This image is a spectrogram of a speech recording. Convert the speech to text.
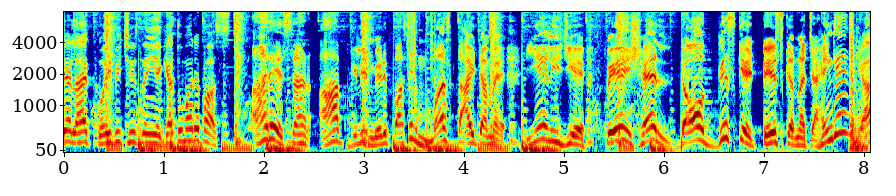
मेरे लायक कोई भी चीज़ नहीं है क्या तुम्हारे पास? अरे सर आपके लिए मेरे पास एक मस्त आइटम है। ये लीजिए पेश है डॉग बिस्किट। टेस्ट करना चाहेंगे? क्या?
